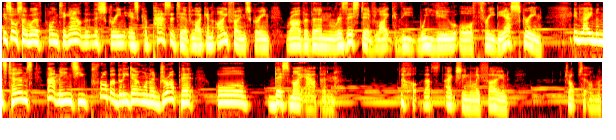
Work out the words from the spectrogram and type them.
It's also worth pointing out that the screen is capacitive like an iPhone screen rather than resistive like the Wii U or 3DS screen. In layman's terms, that means you probably don't want to drop it or this might happen. Oh, that's actually my phone dropped it on the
